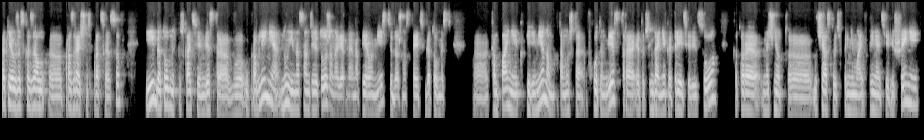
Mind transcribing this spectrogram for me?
Как я уже сказал, э, прозрачность процессов и готовность пускать инвестора в управление. Ну и на самом деле тоже, наверное, на первом месте должна стоять готовность э, компании к переменам, потому что вход инвестора – это всегда некое третье лицо, которое начнет э, участвовать в, принимай, в принятии решений,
